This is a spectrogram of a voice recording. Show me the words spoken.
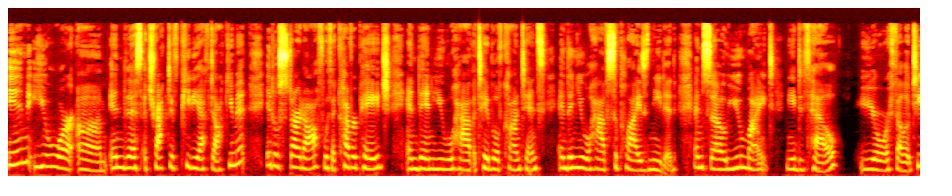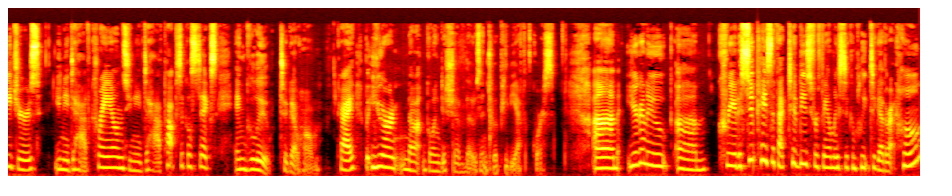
in your um, in this attractive PDF document, it'll start off with a cover page and then you will have a table of contents and then you will have supplies needed. And so you might need to tell your fellow teachers you need to have crayons, you need to have popsicle sticks and glue to go home okay? But you're not going to shove those into a PDF, of course. Um, you're going to um, create a suitcase of activities for families to complete together at home,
